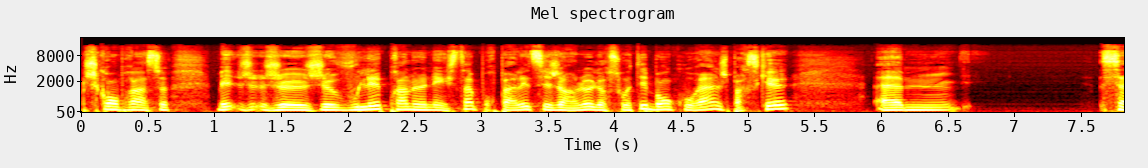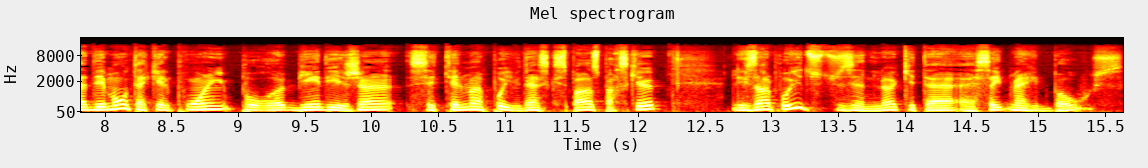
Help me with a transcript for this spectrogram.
Je comprends ça. Mais je, je, voulais prendre un instant pour parler de ces gens-là, leur souhaiter bon courage parce que euh, ça démontre à quel point, pour bien des gens, c'est tellement pas évident ce qui se passe parce que les employés de cette usine-là, qui est à, Sainte-Marie-de-Beauce,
